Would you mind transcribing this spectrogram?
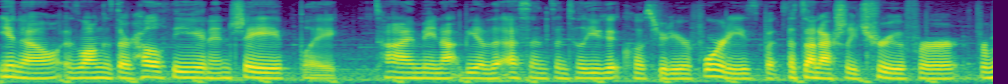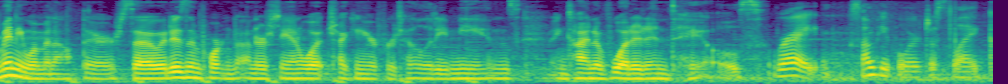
you know, as long as they're healthy and in shape, like time may not be of the essence until you get closer to your 40s, but that's not actually true for, for many women out there. So it is important to understand what checking your fertility means and kind of what it entails. Right. Some people are just like,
